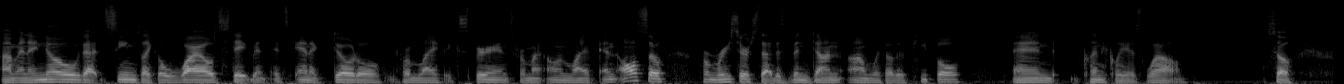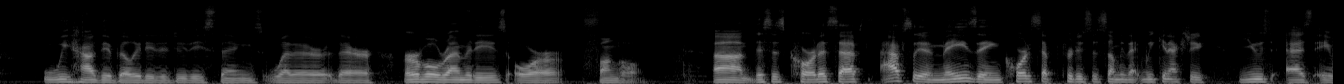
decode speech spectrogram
um, and I know that seems like a wild statement. It's anecdotal from life experience, from my own life, and also from research that has been done um, with other people and clinically as well. So we have the ability to do these things, whether they're herbal remedies or fungal. Um, this is cordyceps, absolutely amazing. Cordyceps produces something that we can actually use as a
